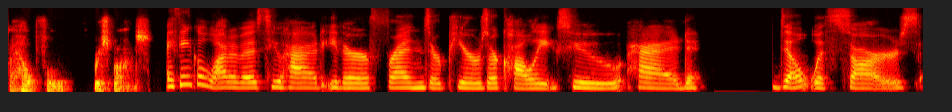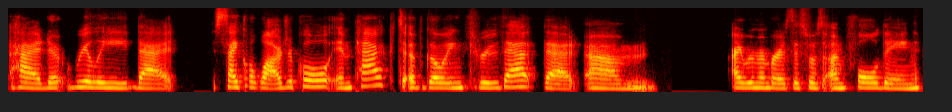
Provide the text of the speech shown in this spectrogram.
a helpful response. I think a lot of us who had either friends or peers or colleagues who had dealt with SARS had really that psychological impact of going through that that um I remember as this was unfolding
